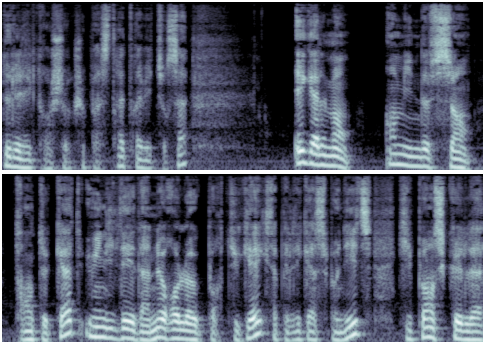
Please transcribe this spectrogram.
de l'électrochoc. Je passe très très vite sur ça. Également, en 1900, 34, une idée d'un neurologue portugais qui s'appelle Lucas qui pense que le,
